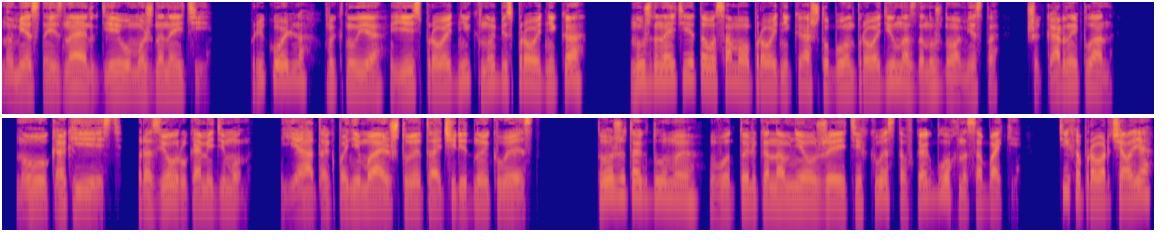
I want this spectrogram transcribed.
но местные знают, где его можно найти». «Прикольно», — хмыкнул я. «Есть проводник, но без проводника. Нужно найти этого самого проводника, чтобы он проводил нас до нужного места. Шикарный план». «Ну, как есть», — развел руками Димон. «Я так понимаю, что это очередной квест. Тоже так думаю. Вот только на мне уже этих квестов, как блох на собаке. Тихо проворчал я.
